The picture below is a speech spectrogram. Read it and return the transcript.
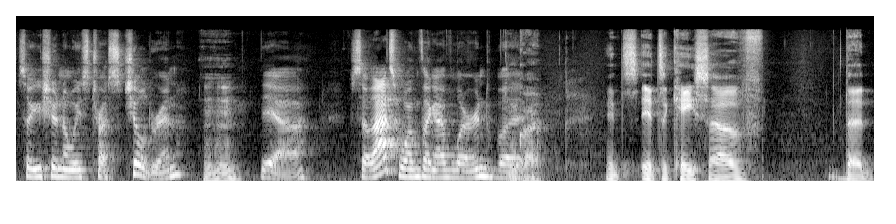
so you shouldn't always trust children. Mm-hmm. Yeah. So that's one thing I've learned, but Okay. It's it's a case of the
